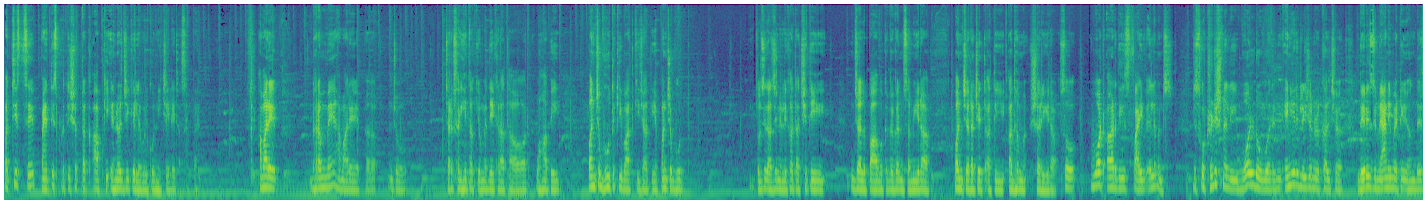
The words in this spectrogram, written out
25 से 35 प्रतिशत तक आपकी एनर्जी के लेवल को नीचे ले जा सकता है। हमारे धर्म में, हमारे जो चरक संहिता की मैं देख रहा था और वहाँ भी पंचभूत की बात की जाती है, पंचभूत। तुलसीदास जी ने लिखा था क्षिति जल, पावक, गगन, समीरा, पंच रचित अति, अधम, शरीरा। So what are these five elements जिसको traditionally world over in any religion और culture there is unanimity on this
